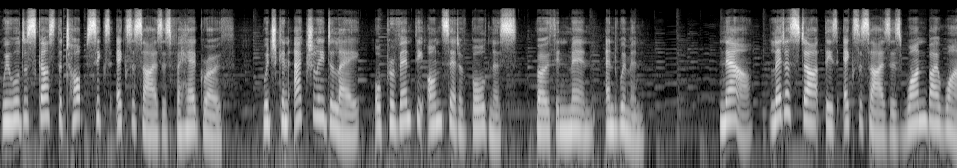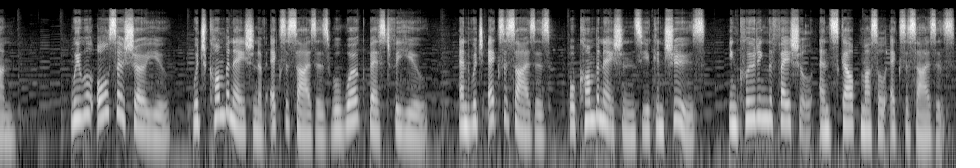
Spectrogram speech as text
we will discuss the top 6 exercises for hair growth, which can actually delay or prevent the onset of baldness, both in men and women. Now, let us start these exercises one by one. We will also show you which combination of exercises will work best for you and which exercises or combinations you can choose, including the facial and scalp muscle exercises.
